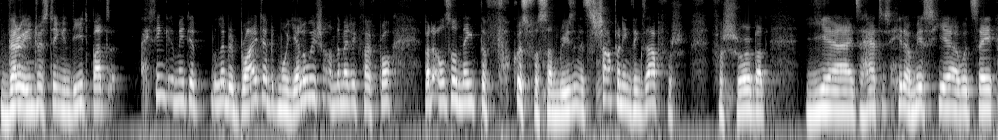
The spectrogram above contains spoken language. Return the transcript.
Very interesting indeed but I think it made it a little bit brighter, a bit more yellowish on the Magic 5 Pro, but also made the focus for some reason. It's sharpening things up for, for sure, but yeah, it's a hit or miss here, I would say.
